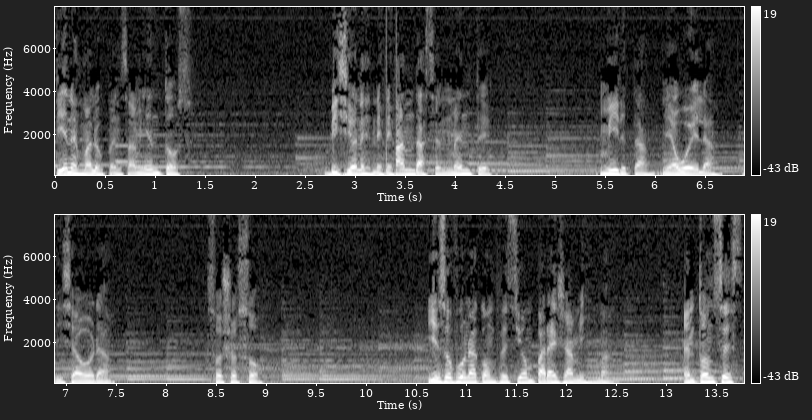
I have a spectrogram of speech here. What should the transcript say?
¿tienes malos pensamientos? ¿Visiones nefastas en mente? Mirta, mi abuela, dice ahora, sollozó. Y eso fue una confesión para ella misma. Entonces,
